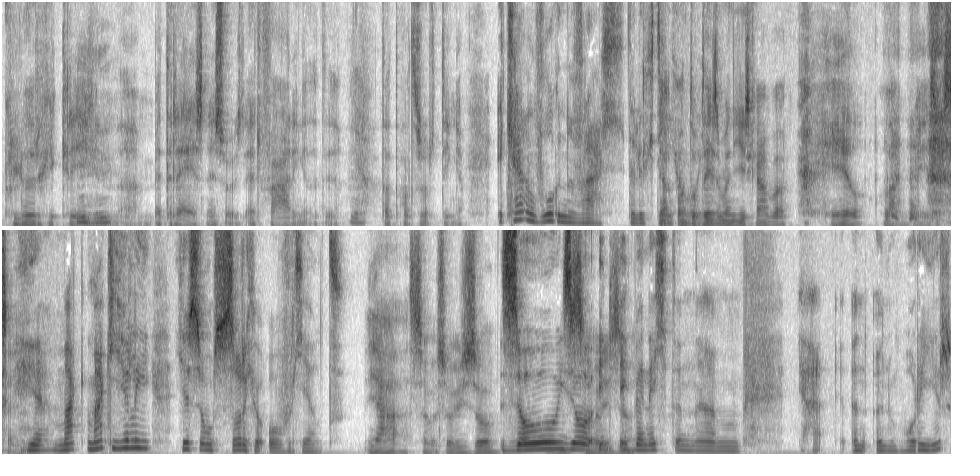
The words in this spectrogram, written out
kleur gekregen Mhm. eh, met reizen en zo, ervaringen, dat, eh, Ja. dat, dat soort dingen. ik ga een volgende vraag de lucht Ja, in want op deze manier gaan we heel lang bezig zijn. Ja, maak, maken jullie je soms zorgen over geld? Ja, sowieso. Sowieso. Ik, ik ben echt een, ehm, ja, een, een warrior.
